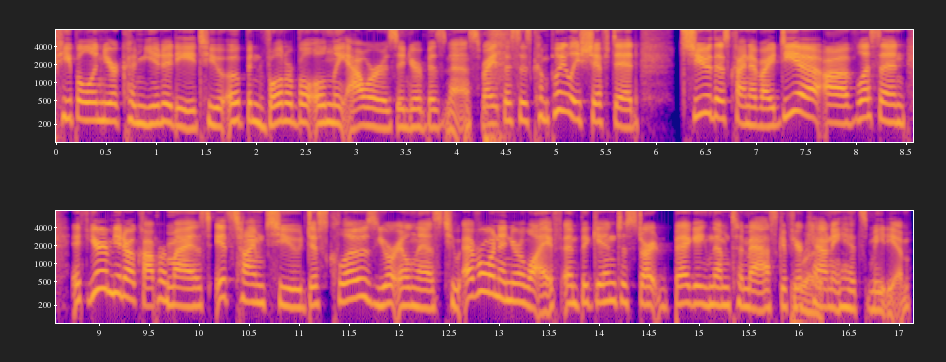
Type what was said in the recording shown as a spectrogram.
people in your community to open vulnerable only hours in your business, right? this is completely shifted to this kind of idea of listen, if you're immunocompromised, it's time to disclose your illness to everyone in your life and begin to start begging them to mask if your Right. county hits medium.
